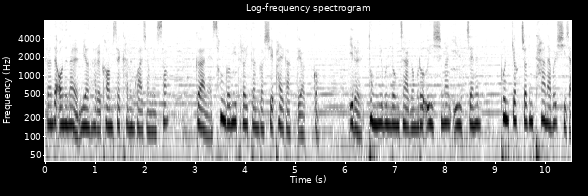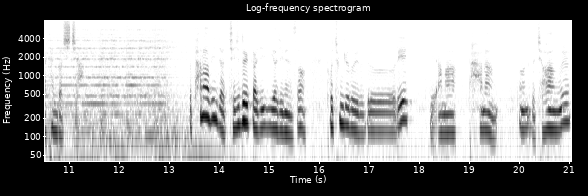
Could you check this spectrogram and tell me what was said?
그런데 어느 날 면화를 검색하는 과정에서 그 안에 성금이 들어있던 것이 발각되었고 이를 독립운동 자금으로 의심한 일제는 본격적인 탄압을 시작한 것이죠. 그 탄압이 이제 제주도에까지 이어지면서 보충교도들이 아마 반항 또는 그 저항을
